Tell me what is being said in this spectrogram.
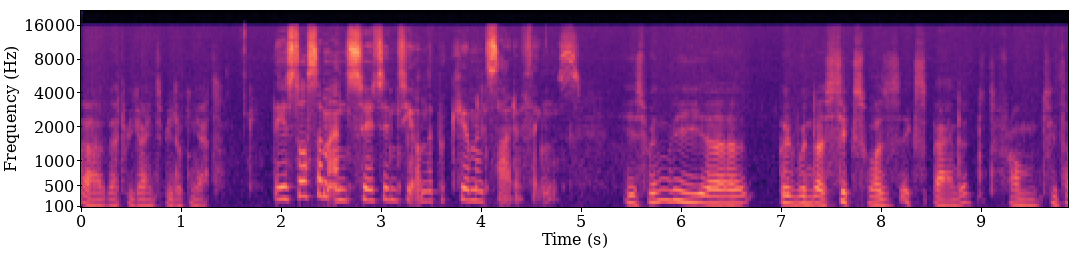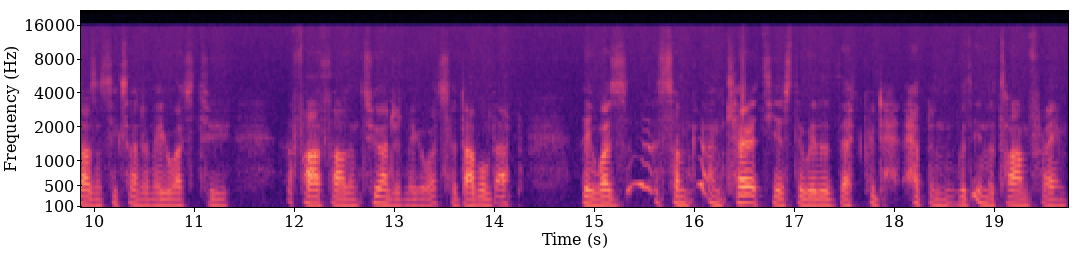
uh, that we're going to be looking at. There's still some uncertainty on the procurement side of things. Yes, when the uh, Bid Window 6 was expanded from 2,600 megawatts to 5,200 megawatts, so doubled up, there was some unclarity as to whether that could happen within the time frame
